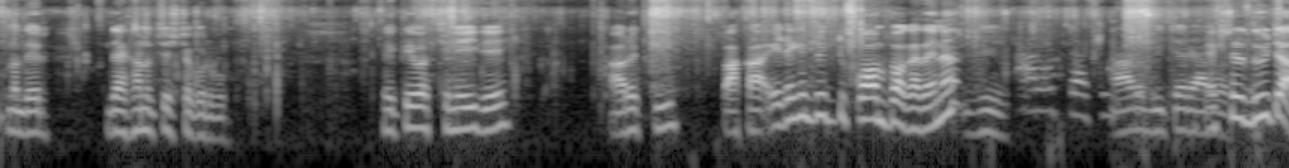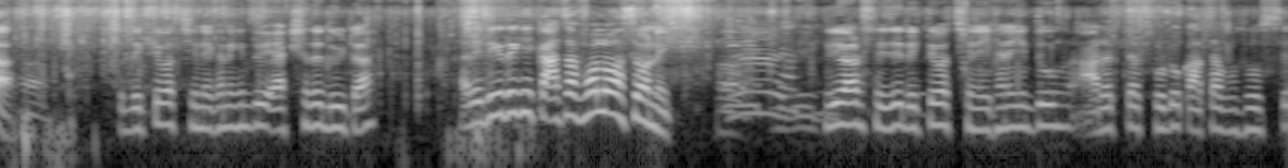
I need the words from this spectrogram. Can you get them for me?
আপনাদের দেখানোর চেষ্টা করব। দেখতে পাচ্ছেন এই যে আরও একটি পাকা। এটা কিন্তু একটু কম পাকা তাই না? জি। আর একটা আছে আরও বিচারে একসাথে দুইটা? হ্যাঁ। তো দেখতে পাচ্ছেন এখানে কিন্তু একসাথে দুইটা। আর এদিকে দেখি কাঁচা ফলও আছে অনেক। ভিউয়ার্স এই যে দেখতে পাচ্ছেন এখানে কিন্তু আরও একটা ছোট কাঁচা ফল হচ্ছে।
